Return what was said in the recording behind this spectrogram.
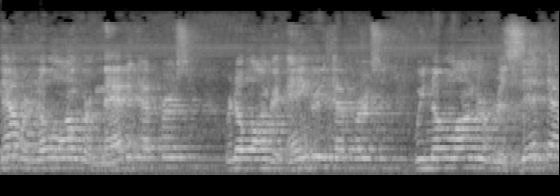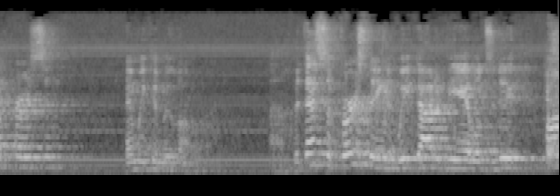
now we're no longer mad at that person. We're no longer angry at that person. We no longer resent that person. And we can move on. Uh, but that's the first thing that we've got to be able to do. Paul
